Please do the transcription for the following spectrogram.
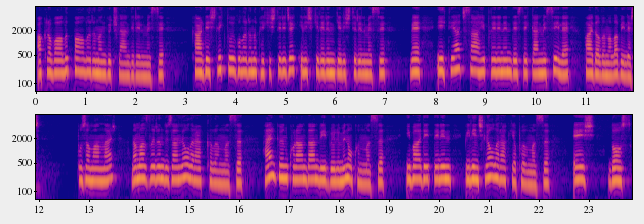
akrabalık bağlarının güçlendirilmesi, kardeşlik duygularını pekiştirecek ilişkilerin geliştirilmesi ve ihtiyaç sahiplerinin desteklenmesiyle faydalanılabilir. Bu zamanlar namazların düzenli olarak kılınması, her gün Kur'an'dan bir bölümün okunması, ibadetlerin bilinçli olarak yapılması, eş, dost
